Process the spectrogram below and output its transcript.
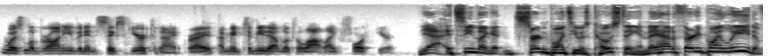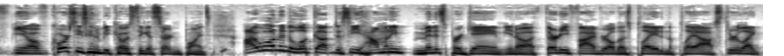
was LeBron even in sixth gear tonight, right? I mean, to me, that looked a lot like fourth gear. Yeah, it seemed like at certain points he was coasting, and they had a 30 point lead. Of you know, of course he's going to be coasting at certain points. I wanted to look up to see how many minutes per game you know a 35 year old has played in the playoffs through like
